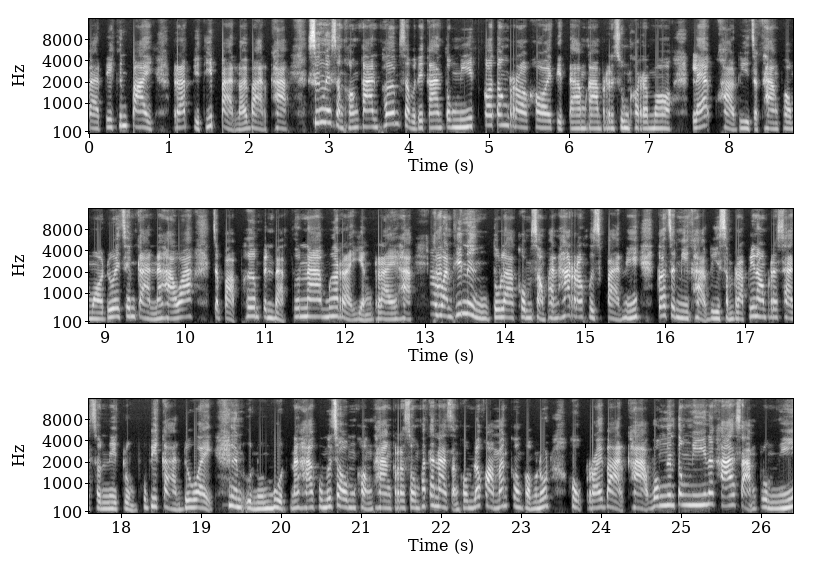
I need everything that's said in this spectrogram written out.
18 ปีขึ้นไป รับอยู่ที่ 800 บาทค่ะ ซึ่งในส่วนของการเพิ่มสวัสดิการตรงนี้ก็ต้องรอคอยติดตามการประชุมครม และข่าวดีจากทางพมด้วยเช่นกันนะคะว่าจะปรับเพิ่มเป็นแบบทั่วหน้าเมื่อไหร่อย่างไรค่ะ วันที่ 1 ตุลาคม 2568 นี้ก็จะมีข่าวดีสำหรับพี่น้องประชาชนในกลุ่มผู้พิการด้วย เงินอุดหนุนบุตรนะคะ คุณผู้ชมของทางกระทรวงพัฒนาสังคมและความมั่นคงของมนุษย์ 600 บาทค่ะ วงเงินตรงนี้นะคะ 3 กลุ่มนี้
